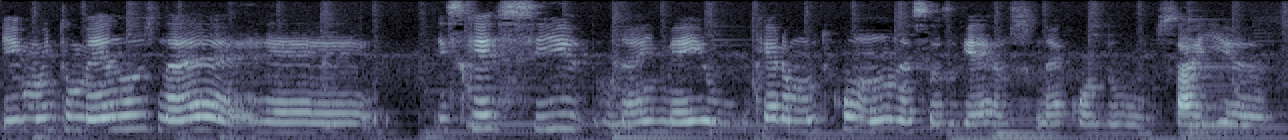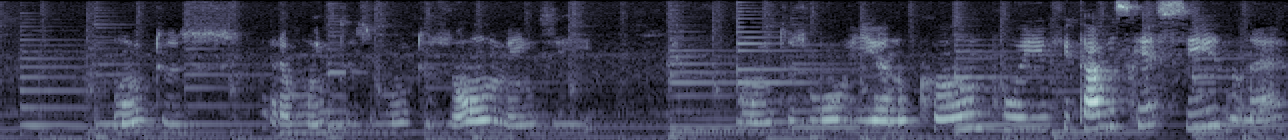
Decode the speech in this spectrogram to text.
e muito menos, né, é, esquecido, né, em meio, o que era muito comum nessas guerras, né, quando saía muitos, era muitos, muitos homens e muitos morriam no campo e ficava esquecido, né,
